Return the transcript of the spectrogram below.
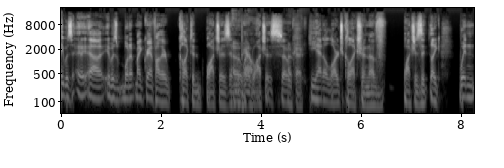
it was uh it was one of my grandfather collected watches and Oh, repaired wow. watches. So Okay. he had a large collection of watches that like when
